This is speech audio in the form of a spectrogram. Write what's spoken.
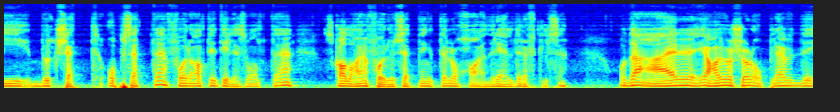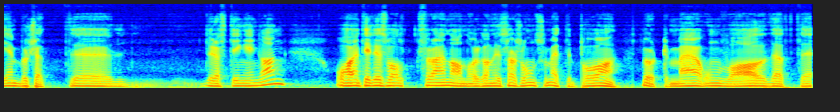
i budsjettoppsettet for at de tillitsvalgte skal ha en forutsetning til å ha en reell drøftelse. Og det er, Jeg har jo sjøl opplevd i en budsjettdrøfting en gang å ha en tillitsvalgt fra en annen organisasjon som etterpå spurte meg om hva dette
